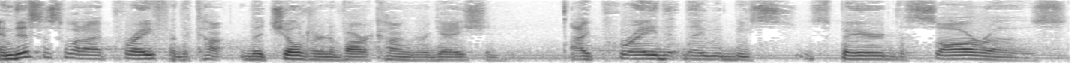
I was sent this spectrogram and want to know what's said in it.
And this is what I pray for the, con- the children of our congregation. I pray that they would be spared the sorrows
